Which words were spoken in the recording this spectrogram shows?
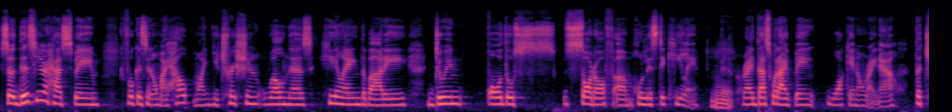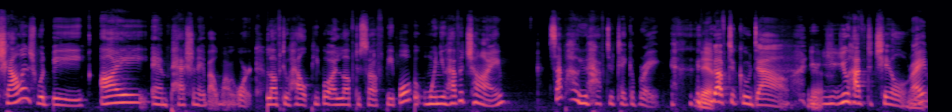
So this year has been focusing on my health, my nutrition, wellness, healing the body, doing all those sort of um, holistic healing, Yeah. right? That's what I've been walking on right now. The challenge would be I am passionate about my work. I love to help people. I love to serve people. When you have a child, somehow you have to take a break. Yeah. you have to cool down. You, you you have to chill, right?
